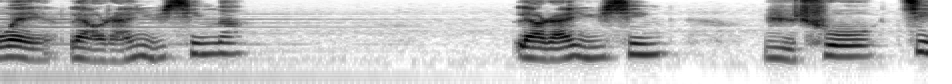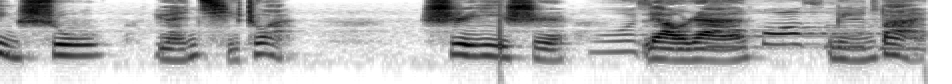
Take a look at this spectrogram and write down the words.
谓了然于心呢？了然于心，语出《晋书·缘齐传》。示意是了然、明白、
